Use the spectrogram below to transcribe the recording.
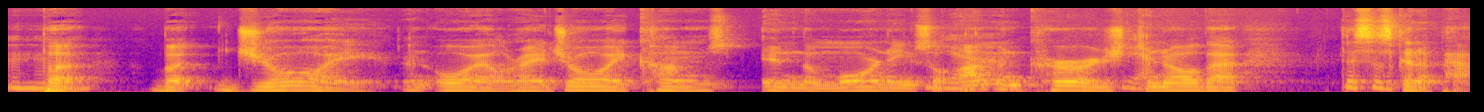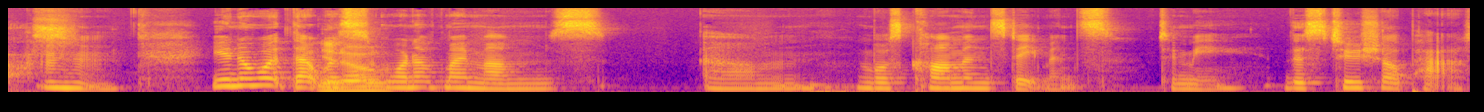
Mm-hmm. but but joy and oil right joy comes in the morning so i'm encouraged Yeah. to know that this is going to pass You know what? That You was know? one of my mom's um, most common statements to me. This too shall pass.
